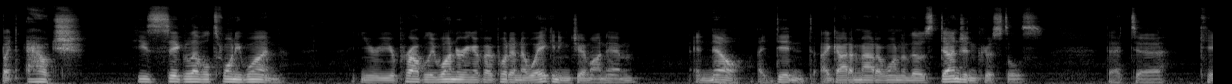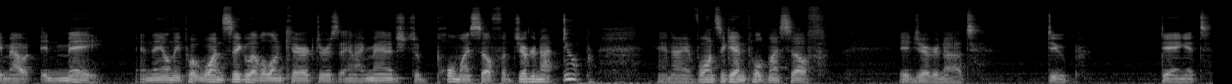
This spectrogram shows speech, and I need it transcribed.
But ouch. He's Sig level 21. You're, you're probably wondering if I put an awakening gem on him. And no, I didn't. I got him out of one of those dungeon crystals that uh, came out in May. And they only put one SIG level on characters, and I managed to pull myself a Juggernaut dupe. And I have once again pulled myself a Juggernaut dupe. Dang it.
